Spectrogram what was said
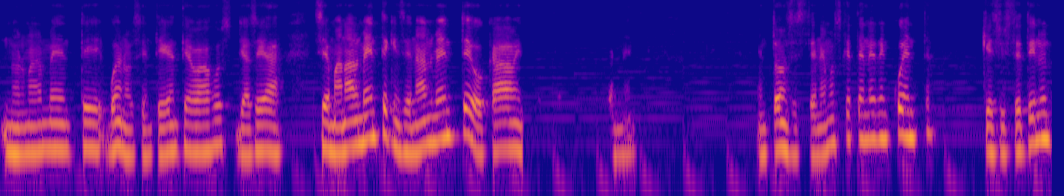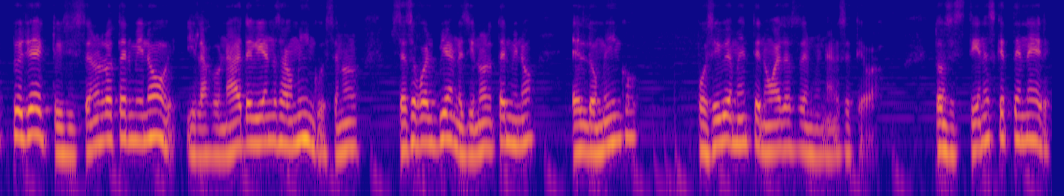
normalmente, bueno, se entregan trabajos ya sea semanalmente, quincenalmente o cada 20 Entonces tenemos que tener en cuenta que si usted tiene un proyecto y si usted no lo terminó y la jornada es de viernes a domingo, usted, no, usted se fue el viernes y no lo terminó, el domingo posiblemente no vayas a terminar ese trabajo. Entonces tienes que tener,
